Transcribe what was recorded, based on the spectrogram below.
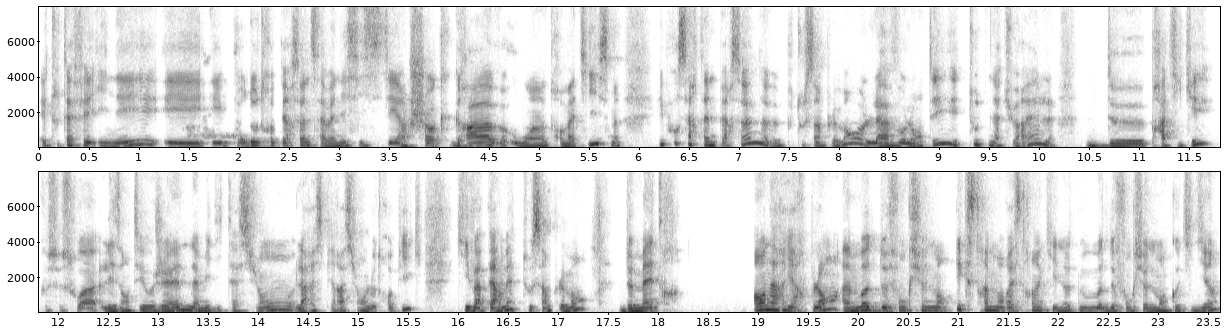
Est tout à fait inné et, pour d'autres personnes, ça va nécessiter un choc grave ou un traumatisme. Et pour certaines personnes, tout simplement, la volonté toute naturelle de pratiquer, que ce soit les antéogènes, la méditation, la respiration holotropique, qui va permettre tout simplement de mettre en arrière-plan un mode de fonctionnement extrêmement restreint qui est notre mode de fonctionnement quotidien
